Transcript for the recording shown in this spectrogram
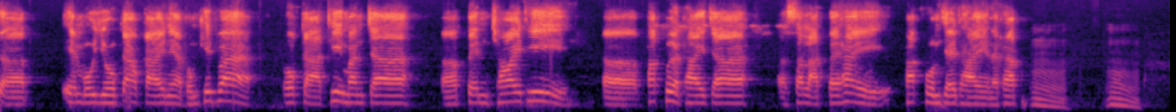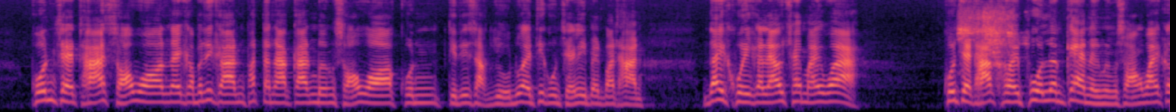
เอ่อ MOU ก้าวไกลเนี่ยผมคิดว่าโอกาสที่มันจะเอ่อเป็นช้อยที่เอ่อพรรคเพื่อไทยจะเอ่อสลัดไปให้พรรคภูมิใจไทยนะครับอืมอืมคุณเศรษฐาสวในกรรมธิการพัฒนาการเมืองสว คุณกิติศักดิ์อยู่ด้วยที่คุณเสรีเป็นประธาน ได้คุยกันแล้วใช่ไหมว่า คุณเศรษฐาเคยพูดเรื่องแก้หนึ่งหนึ่งสองไว้ก็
